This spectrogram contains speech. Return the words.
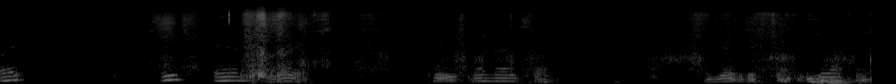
right? Sleep and rest. Page one ninety seven. Did you ever get a chance to see that thing?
